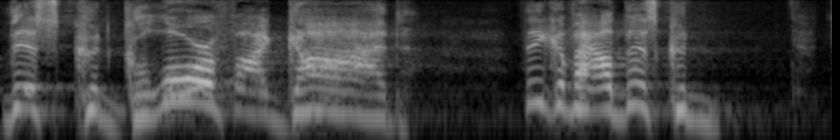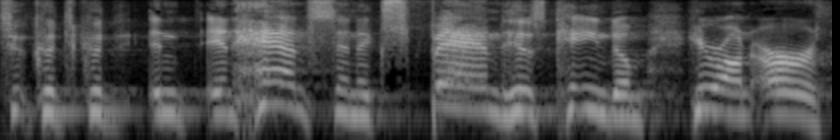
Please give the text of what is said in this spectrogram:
this could glorify God. Think of how this could to, could, could enhance and expand his kingdom here on earth.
